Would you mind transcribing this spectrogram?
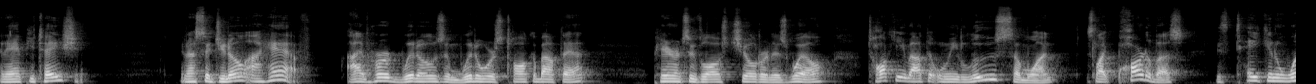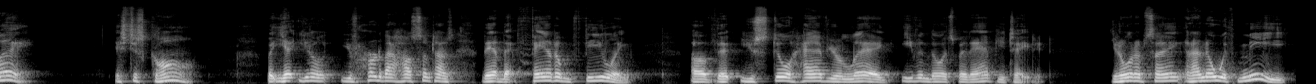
an amputation? And I said, You know, I have. I've heard widows and widowers talk about that, parents who've lost children as well, talking about that when we lose someone, it's like part of us is taken away. It's just gone. But yet, you know, you've heard about how sometimes they have that phantom feeling of that you still have your leg even though it's been amputated. You know what I'm saying? And I know with me,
